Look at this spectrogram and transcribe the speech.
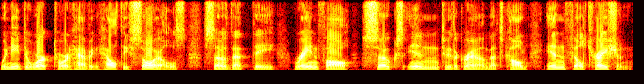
we need to work toward having healthy soils so that the rainfall soaks into the ground. That's called infiltration.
